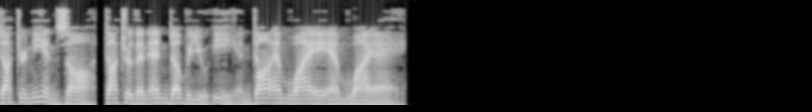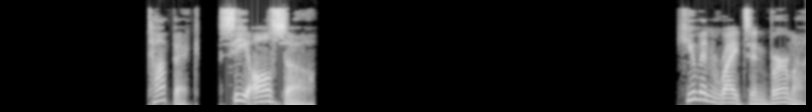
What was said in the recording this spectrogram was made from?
Dr. Nyan Zaw, Dr. Than Nwe and Daw Mya Mya. See also Human rights in Burma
